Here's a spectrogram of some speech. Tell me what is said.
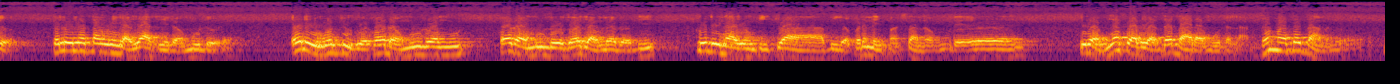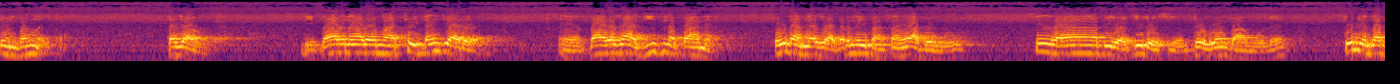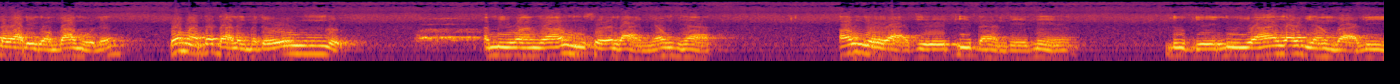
လို့ဒီလိုလဲတောင်းလေးကရစီတော်မူလို့တယ်အဲ့ဒီဝတ္ထုကိုဟောတော်မူတော်မူဟောတော်မူလို့သောကြောင့်လည်းပဲဒီကုသနာယုံပြီးကြွပြီးတော့ပြိဋိဘံစံတော်မူတယ် ပြီးတော့မြတ်စွာဘုရားတက်တာတော်မူတယ်လားဘယ်မှာတက်တာမလဲသင်ပန်းလိုက်တာဒါကြောင့်ဒီသာသနာတော်မှာထိတ်တန်းကြတဲ့အဲပါဝကကြီးနှစ်ပါးနဲ့ဘုရားမြတ်စွာပြိဋိဘံစံရပုံကိုစဉ်းစားပြီးတော့ကြည့်လို့ရှိရင်တို့ကုန်းပါမှုလေသူမြင်တတ္တဝါတွေကပါမှုလေဘယ်မှာတက်တာလိမ့်မတုံးလို့အမိဝံကောင်းဆဲလာညောင်းမြအောင်ကြရကြည်တိတန်ဒီနှင့် လူပြေလူရွာရောက်ပြန်ပါလိ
